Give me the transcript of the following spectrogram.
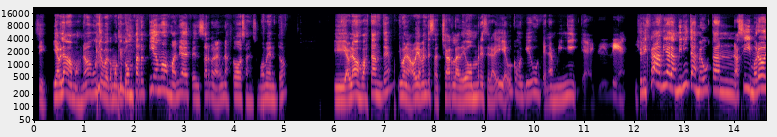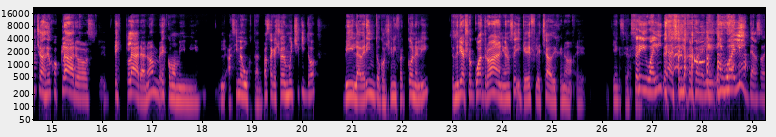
Sí, y hablábamos, ¿no? Mucho porque como que compartíamos manera de pensar con algunas cosas en su momento. Y hablábamos bastante. Y bueno, obviamente esa charla de hombres era ahí, a vos como que gustan las minitas. Y yo le dije, ah, mira, las minitas me gustan así, morochas, de ojos claros, es clara, ¿no? Es como mi, mi- Así me gustan. Pasa que yo de muy chiquito vi Laberinto con Jennifer Connelly. Tendría yo cuatro años, no sé, y quedé flechado. Dije, no, eh, tiene que ser así. Soy igualita a Jennifer Connelly. igualita soy.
